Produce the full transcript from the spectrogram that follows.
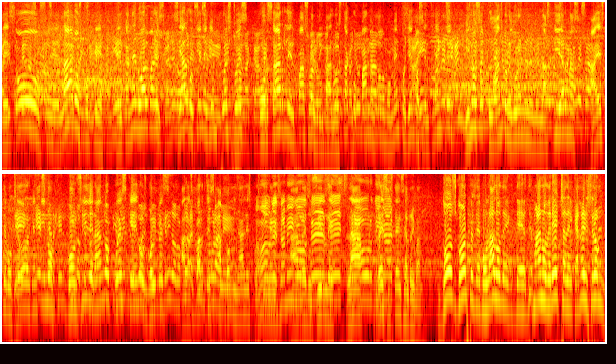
de todos eh, lados, porque el Canelo Álvarez, si algo tiene bien puesto es cortarle el paso al rival. Lo está copando en todo momento, yendo hacia el frente y no sé cuánto le duren las piernas a este boxeador argentino, considerando pues que los golpes a las partes abdominales pues tienen a reducirle la resistencia al rival. Dos golpes de volado de, de mano derecha del Canelo hicieron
